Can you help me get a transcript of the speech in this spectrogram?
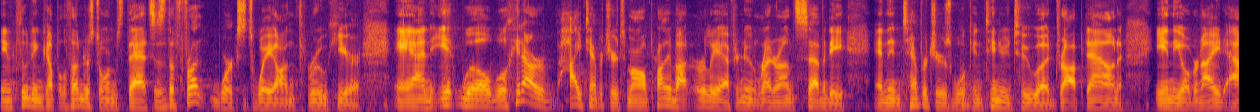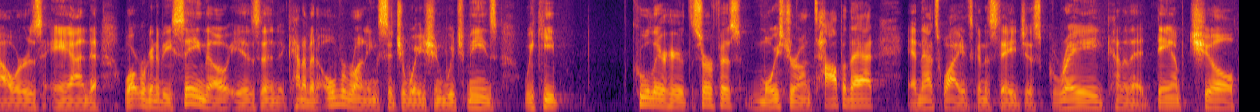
including a couple of thunderstorms. That's as the front works its way on through here. And it will will hit our high temperature tomorrow, probably about early afternoon, right around 70. And then temperatures will continue to uh, drop down in the overnight hours. And what we're going to be seeing, though, is an, kind of an overrunning situation, which means we keep cool air here at the surface, moisture on top of that, and that's why it's going to stay just gray, kind of that damp chill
